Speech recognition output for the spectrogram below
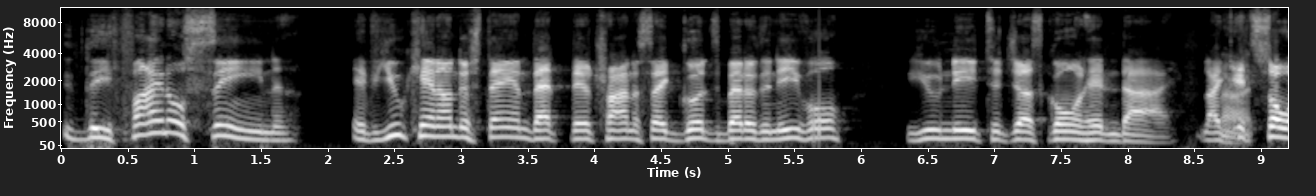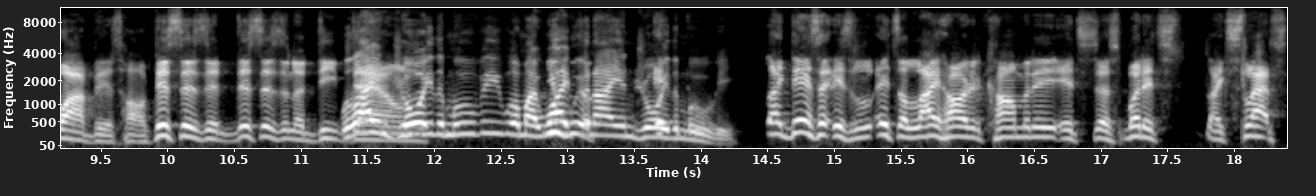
the final scene, if you can't understand that they're trying to say good's better than evil, you need to just go ahead and die. Like All it's so obvious, Hawk. This isn't this isn't a deep. Will I enjoy the movie? Will my wife will. and I enjoy It- the movie? Like Dan said, it's it's a lighthearted comedy. It's just, but it's like slaps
